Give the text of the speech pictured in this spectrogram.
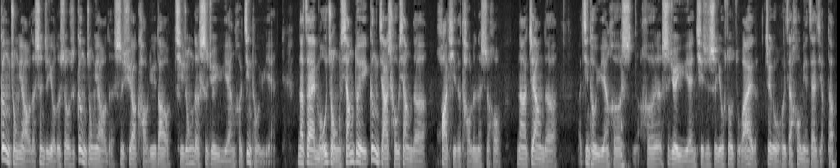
更重要的，甚至有的时候是更重要的，是需要考虑到其中的视觉语言和镜头语言。那在某种相对更加抽象的话题的讨论的时候，那这样的镜头语言和视和视觉语言其实是有所阻碍的。这个我会在后面再讲到。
